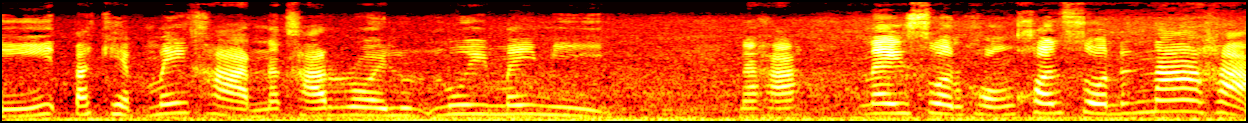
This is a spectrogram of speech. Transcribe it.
นี้ตะเข็บไม่ขาดนะคะ รอยหลุดลุ่ยไม่มีนะคะ ในส่วนของคอนโซลด้านหน้าค่ะ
